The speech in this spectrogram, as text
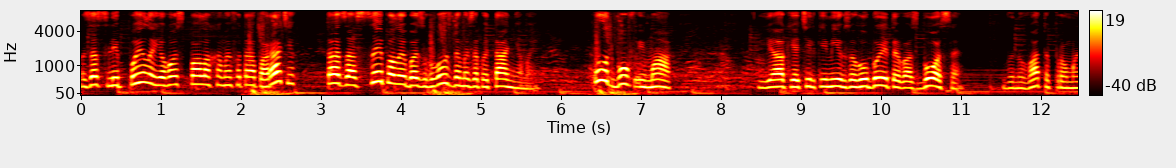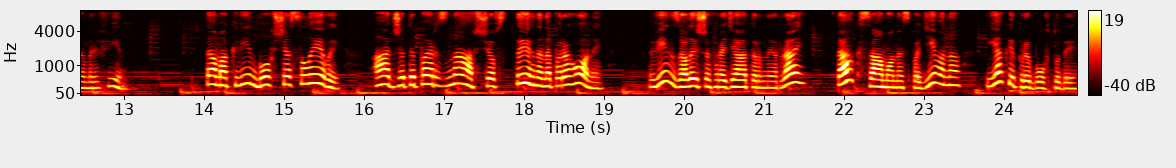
засліпили його спалахами фотоапаратів та засипали безглуздими запитаннями. Тут був і мак. Як я тільки міг загубити вас, босе? винувато промимрив він. Та Маквін був щасливий, адже тепер знав, що встигне на перегони. Він залишив радіаторний рай так само несподівано, як і прибув туди.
